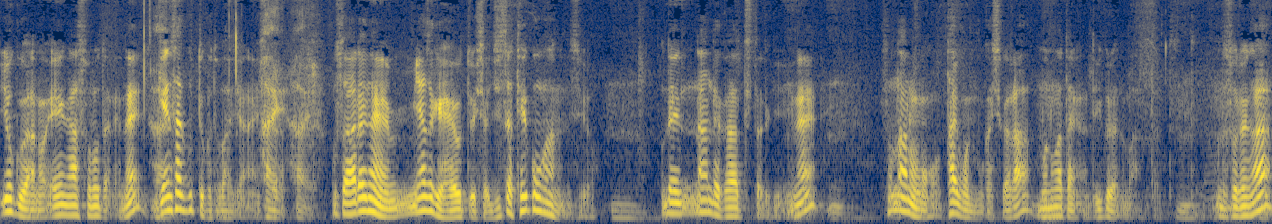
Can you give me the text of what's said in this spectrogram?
よくあの映画その他でね、はい、原作って言葉じゃないですか、はいはい、あれね宮崎駿という人は実は抵抗があるんですよ、うん、でなんでかって言った時にね、うん、そんなの太古の昔から物語なんていくらでもあったってって、でそれが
